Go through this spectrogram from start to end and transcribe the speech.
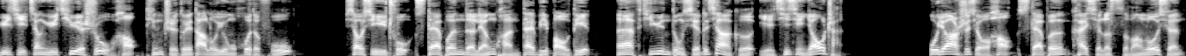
预计将于七月十五号停止对大陆用户的服务。消息一出，Step N 的两款代币暴跌，NFT 运动鞋的价格也接近腰斩。五月二十九号，Step N 开启了死亡螺旋，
